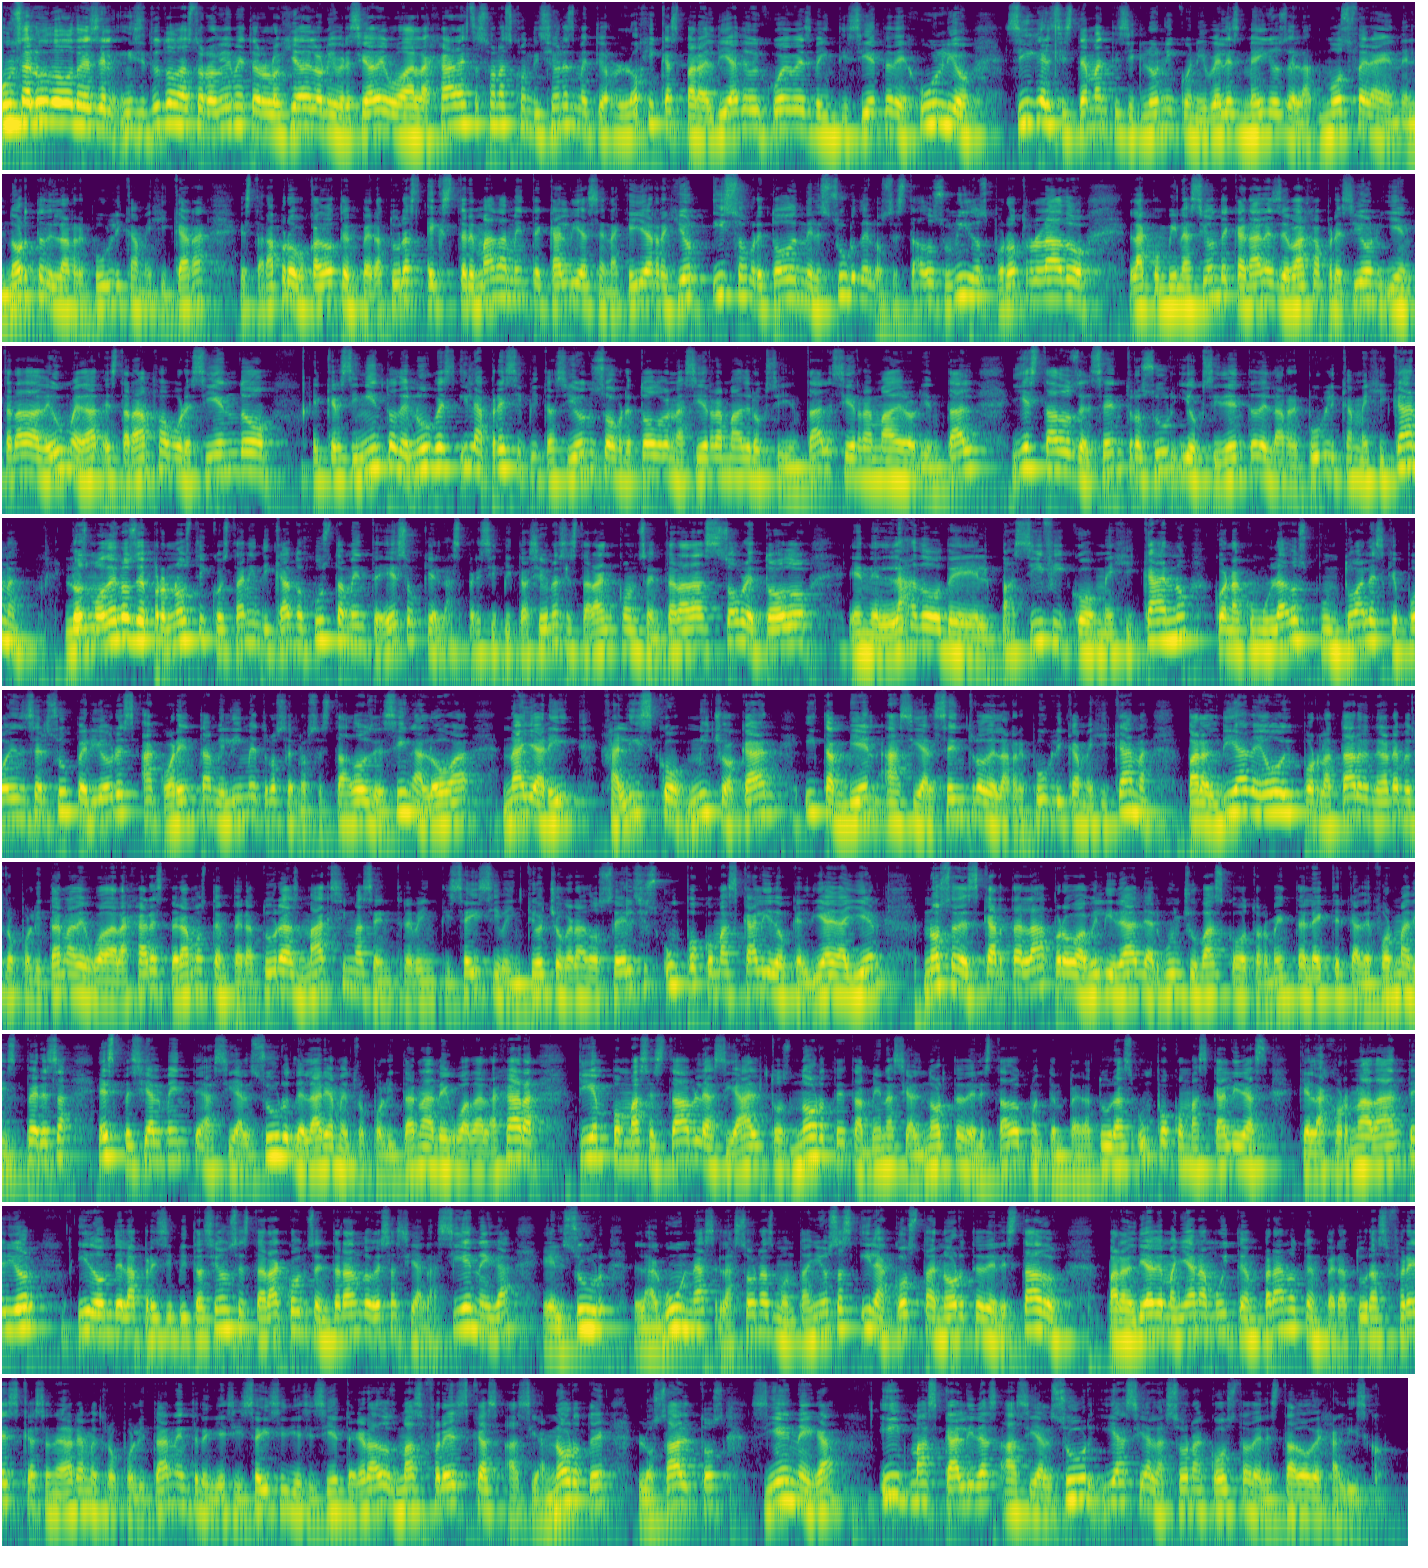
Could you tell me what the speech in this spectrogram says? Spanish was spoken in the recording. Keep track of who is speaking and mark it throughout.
Speaker 1: Un saludo desde el Instituto de Astronomía y Meteorología de la Universidad de Guadalajara. Estas son las condiciones meteorológicas para el día de hoy, jueves 27 de julio. Sigue el sistema anticiclónico en niveles medios de la atmósfera en el norte de la República Mexicana. Estará provocando temperaturas extremadamente cálidas en aquella región y sobre todo en el sur de los Estados Unidos. Por otro lado, la combinación de canales de baja presión y entrada de humedad estarán favoreciendo el crecimiento de nubes y la precipitación, sobre todo en la Sierra Madre Occidental, Sierra Madre Oriental y estados del centro sur y occidente de la República Mexicana. Los modelos de pronóstico están indicando justamente eso, que las precipitaciones estarán concentradas sobre todo en el lado del Pacífico mexicano, con acumulados puntuales que pueden ser superiores a 40 milímetros en los estados de Sinaloa, Nayarit, Jalisco, Michoacán y también hacia el centro de la República Mexicana. Para el día de hoy, por la tarde en el área metropolitana de Guadalajara, esperamos temperaturas máximas entre 26 y 28 grados Celsius, un poco más cálido que el día de ayer, no se descarta la probabilidad de algún chubasco o tormenta eléctrica de forma dispersa, especialmente hacia el sur del área metropolitana de Guadalajara. Tiempo más estable hacia altos norte, también hacia el norte del estado con temperaturas un poco más cálidas que la jornada anterior y donde la precipitación se estará concentrando es hacia la Ciénega, el sur, lagunas, las zonas montañosas y la costa norte del estado. Para el día de mañana muy temprano, temperaturas frescas en el área metropolitana entre 16 y 17 grados, más frescas hacia norte, Altos, Ciénega y más cálidas hacia el sur y hacia la zona costa del estado de Jalisco.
